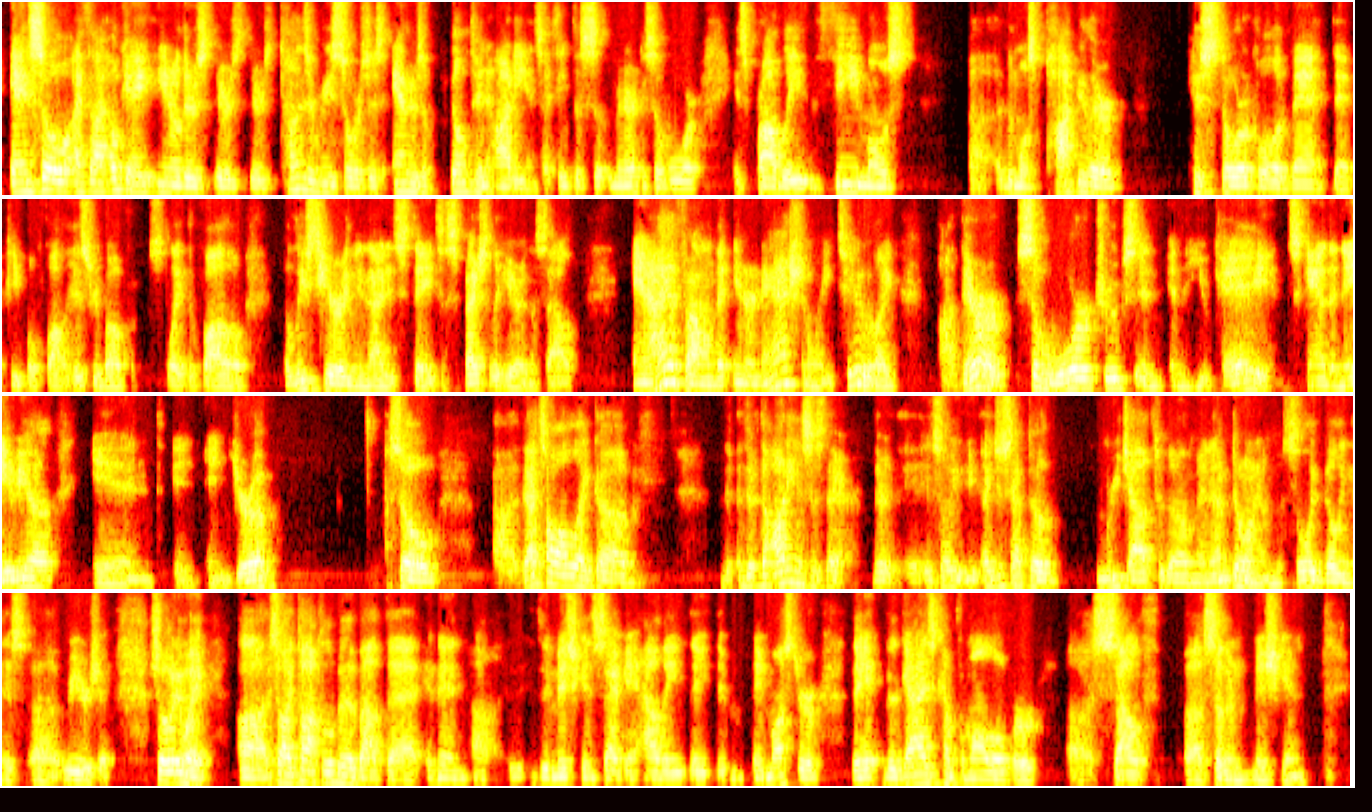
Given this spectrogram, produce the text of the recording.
and so I thought, okay, you know, there's there's there's tons of resources and there's a built-in audience. I think the American Civil War is probably the most uh, the most popular historical event that people follow history buffs like to follow, at least here in the United States, especially here in the South. And I have found that internationally too, like uh, there are Civil War troops in, in the UK, in Scandinavia, in, in, in Europe. So uh, that's all like um, the, the audience is there. There, and so I just have to reach out to them, and I'm doing. I'm slowly building this uh, readership. So anyway, uh, so I talked a little bit about that, and then uh, the Michigan second, how they they they, they muster. They the guys come from all over uh, South uh, Southern Michigan,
